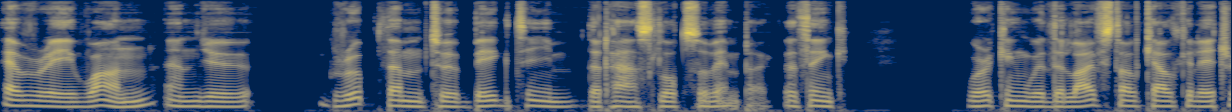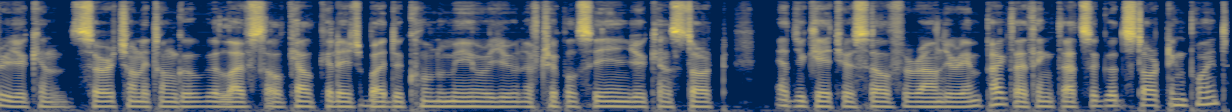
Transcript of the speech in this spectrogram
every one and you group them to a big team that has lots of impact, I think working with the lifestyle calculator, you can search on it on Google, lifestyle calculator by Doconomy or UNFCCC, and you can start educate yourself around your impact. I think that's a good starting point.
